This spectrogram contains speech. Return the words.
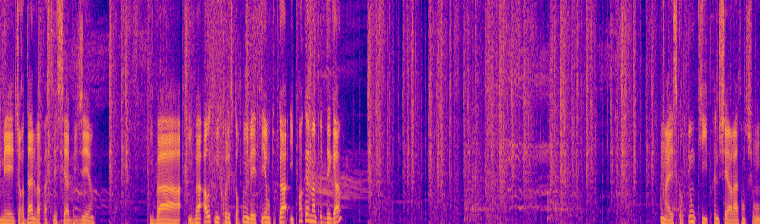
Mais Jordan va pas se laisser abuser. hein. Il va, il va out micro les scorpions. Il va essayer en tout cas. Il prend quand même un peu de dégâts. Ouais, les scorpions qui prennent cher là, attention.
